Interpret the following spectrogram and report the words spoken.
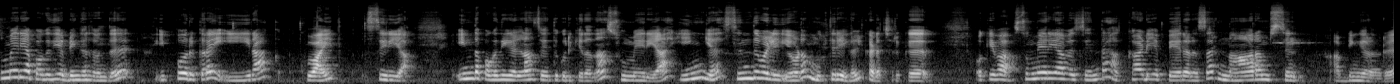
சுமேரியா பகுதி அப்படிங்கிறது வந்து இப்போ இருக்கிற ஈராக் குவைத் சிரியா. இந்த பகுதிகள்லாம் சேர்த்து குறிக்கிறது தான் சுமேரியா. இங்கே சிந்துவெளியோட முத்திரைகள் கிடச்சிருக்கு. ஓகேவா சுமேரியாவை சேர்ந்த அக்காடிய பேரரசர் நாரம் சின் அப்படிங்கிறவர்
